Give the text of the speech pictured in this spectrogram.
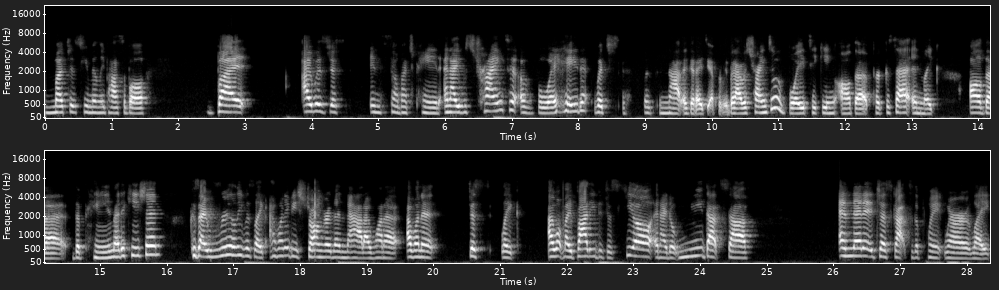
much as humanly possible. But I was just in so much pain and I was trying to avoid, which was not a good idea for me, but I was trying to avoid taking all the Percocet and like all the the pain medication because I really was like I want to be stronger than that. I want to I want to just like I want my body to just heal and I don't need that stuff. And then it just got to the point where like,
